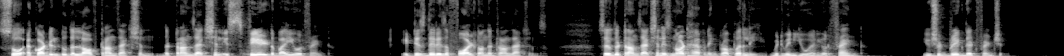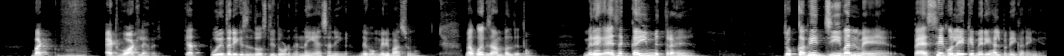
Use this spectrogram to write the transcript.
so according to the law of transaction the transaction is failed by your friend it is there is a fault on the transaction so if the transaction is not happening properly between you and your friend you should break that friendship but at what level क्या पूरी तरीके से दोस्ती तोड़ दें? नहीं, ऐसा नहीं है। देखो, मेरी बात सुनो। मैं आपको एग्ज़ाम्पल देता हूँ। मेरे ऐसे कई मित्र हैं जो कभी जीवन में पैसे को लेकर मेरी हेल्प नहीं करेंगे।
